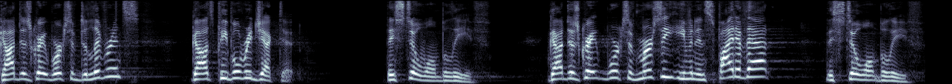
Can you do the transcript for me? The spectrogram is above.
God does great works of deliverance. God's people reject it. They still won't believe. God does great works of mercy. Even in spite of that, they still won't believe.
